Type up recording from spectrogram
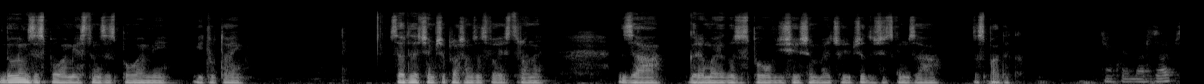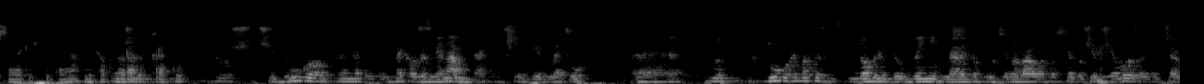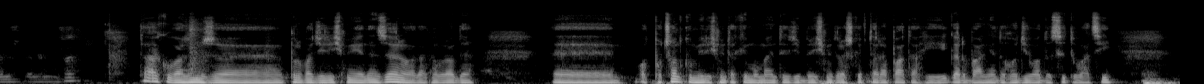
byłem zespołem, jestem zespołem i, i tutaj serdecznie przepraszam ze swojej strony za grę mojego zespołu w dzisiejszym meczu i przede wszystkim za, za spadek. Dziękuję bardzo. Czy są jakieś pytania? Michał Knora, Kraków. dość długo trener zwlekał ze zmianami, tak? Już nie dwie w meczu. E, No, długo chyba też dobry był wynik, w miarę to funkcjonowało, to z tego się wzięło, że nie chciał już trener mieszać? Tak, uważam, że prowadziliśmy 1-0, a tak naprawdę od początku mieliśmy takie momenty, gdzie byliśmy troszkę w tarapatach i garbalnia dochodziła do sytuacji,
